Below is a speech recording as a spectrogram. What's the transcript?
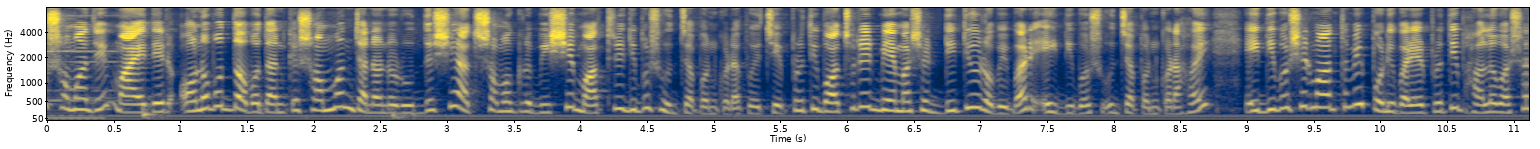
ও সমাজে মায়েদের অনবদ্য অবদানকে সম্মান জানানোর উদ্দেশ্যে আজ সমগ্র বিশ্বে মাতৃ দিবস উদযাপন করা হয়েছে। প্রতি বছরের মে মাসের দ্বিতীয় রবিবার এই দিবস উদযাপন করা হয়। এই দিবসের মাধ্যমে পরিবারের প্রতি ভালোবাসা,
